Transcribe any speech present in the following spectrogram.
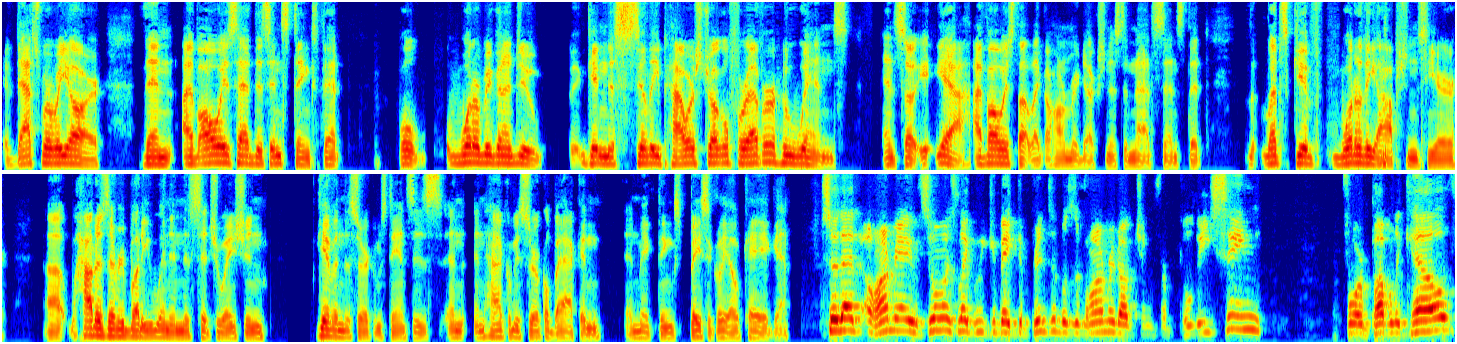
if that's where we are, then I've always had this instinct that, well, what are we going to do? Get in this silly power struggle forever? Who wins? And so, yeah, I've always thought like a harm reductionist in that sense that let's give what are the options here? Uh, how does everybody win in this situation given the circumstances? And, and how can we circle back and, and make things basically okay again? So that harm, it's almost like we could make the principles of harm reduction for policing, for public health,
